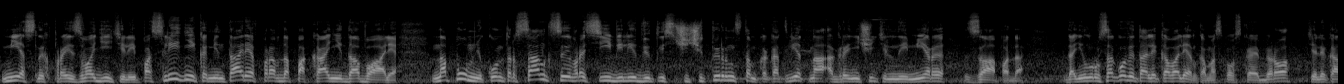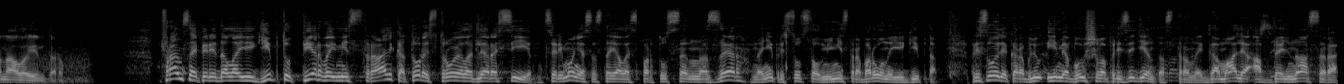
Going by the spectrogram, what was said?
местных производителей. Последние комментариев, правда, пока не давали. Напомню, контрсанкции Санкции в России ввели в 2014 как ответ на ограничительные меры Запада. Данил Русаков, Виталий Коваленко, Московское бюро, телеканала «Интер». Франция передала Египту первый «Мистраль», который строила для России. Церемония состоялась в порту Сен-Назер. На ней присутствовал министр обороны Египта. Присвоили кораблю имя бывшего президента страны Гамаля Абдель-Насера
